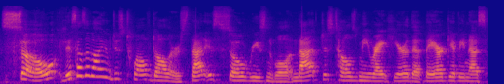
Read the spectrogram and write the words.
So this has a value of just $12. That is so reasonable. And that just tells me right here that they are giving us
